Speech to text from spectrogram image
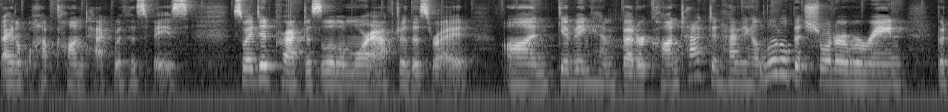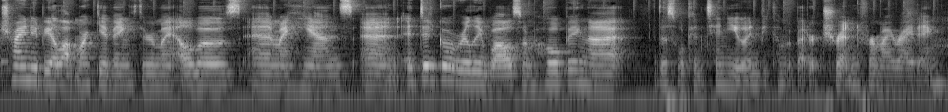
i don't have contact with his face so I did practice a little more after this ride on giving him better contact and having a little bit shorter of a rein, but trying to be a lot more giving through my elbows and my hands. And it did go really well, so I'm hoping that this will continue and become a better trend for my riding.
